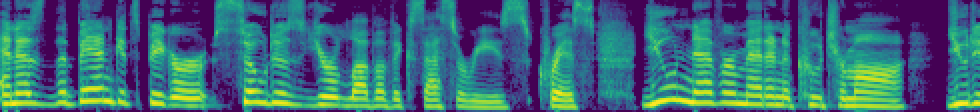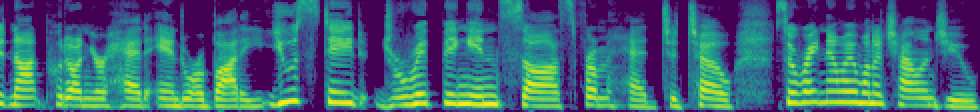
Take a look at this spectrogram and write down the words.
And as the band gets bigger, so does your love of accessories, Chris. You never met an accoutrement you did not put on your head and or body. You stayed dripping in sauce from head to toe. So right now I want to challenge you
